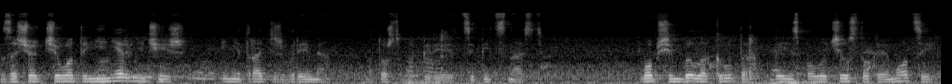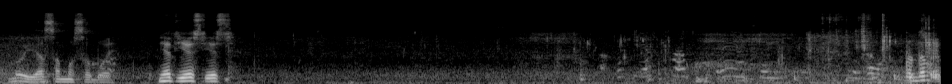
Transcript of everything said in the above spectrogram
За счет чего ты не нервничаешь и не тратишь время на то, чтобы перецепить снасть. В общем, было круто. Денис получил столько эмоций, ну и я само собой. Нет, есть, есть. Да давай.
